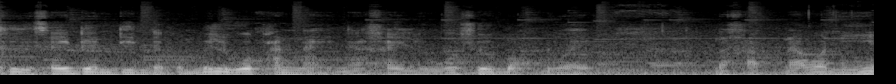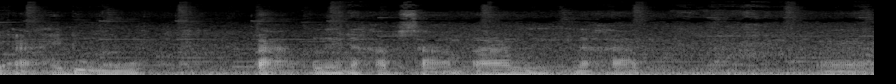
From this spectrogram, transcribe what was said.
คือไส้เดือนดินแต่ผมไม่รู้ว่าพันไหนนะใครรู้ก็ช่วยบอกด้วยนะครับนะวันนี้อะให้ดูตากเลยนะครับสามอันนะครับอ่า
